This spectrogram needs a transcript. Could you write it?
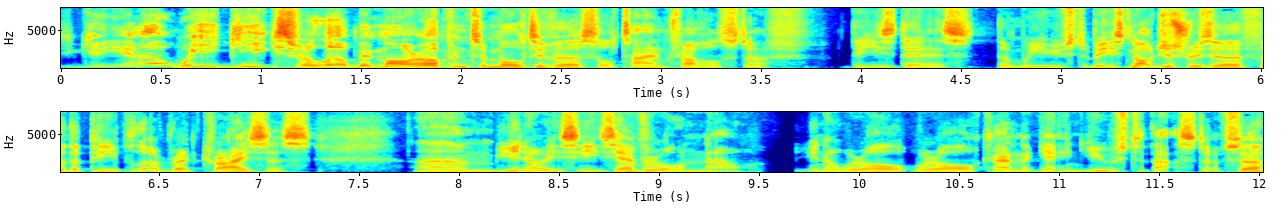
you know, we geeks are a little bit more open to multiversal time travel stuff these days than we used to be. It's not just reserved for the people that have read Crisis. Um, you know, it's it's everyone now. You know, we're all we're all kind of getting used to that stuff. So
